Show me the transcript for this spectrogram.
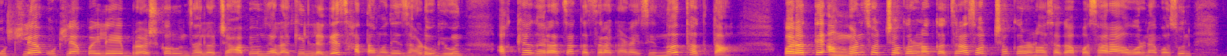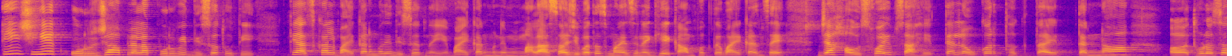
उठल्या उठल्या पहिले ब्रश करून झालं चहा पिऊन झाला की लगेच हातामध्ये झाडू घेऊन अख्ख्या घराचा कचरा काढायचे न थकता. परत ते अंगण स्वच्छ करणं कचरा स्वच्छ करणं सगळा पसारा आवरण्यापासून ती जी एक ऊर्जा आपल्याला पूर्वी दिसत होती. ती आजकाल बायकांमध्ये दिसत नाही आहे बायकांमध्ये म्हणजे मला असं अजिबातच म्हणायचं नाही की हे काम फक्त बायकांचं आहे. ज्या हाऊसवाईफ्स आहेत त्या लवकर थकत आहेत त्यांना थोडंसं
